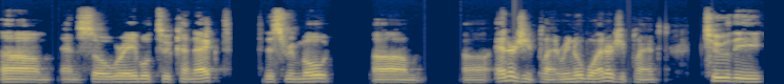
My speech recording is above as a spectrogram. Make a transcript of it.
Um, and so we're able to connect this remote um, uh, energy plant, renewable energy plant, to the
